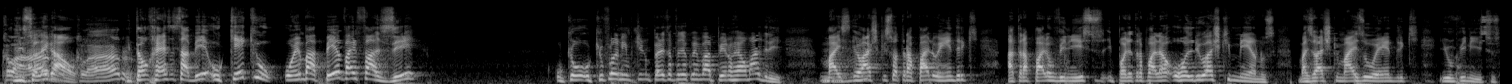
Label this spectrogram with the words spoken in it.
Claro, Isso é legal. claro. Então resta saber o que que o, o Mbappé vai fazer o que, o, o que o Florentino Pérez vai fazer com o Mbappé no Real Madrid. Mas Uhum. eu acho que isso atrapalha o Hendrick, atrapalha o Vinícius e pode atrapalhar o Rodrigo, eu acho que menos. Mas eu acho que mais o Hendrick e o Vinícius.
